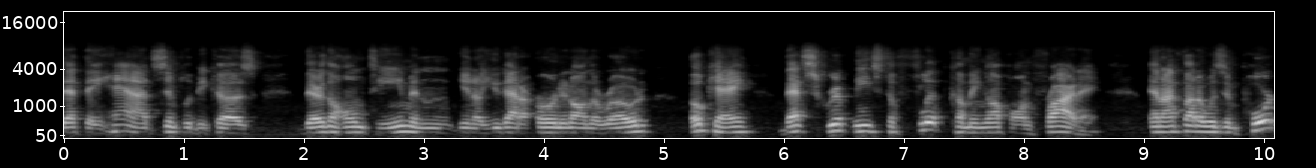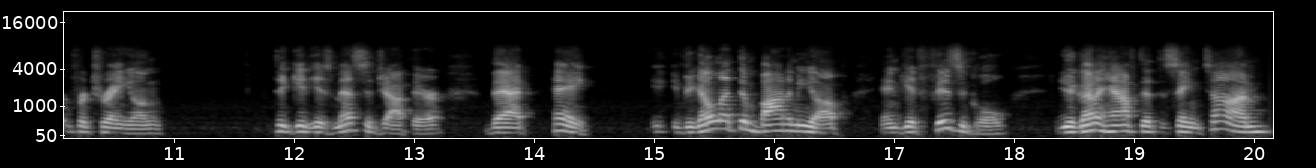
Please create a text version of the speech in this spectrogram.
that they had simply because they're the home team and you know you got to earn it on the road okay that script needs to flip coming up on friday. And i thought it was important for Trae young to get his message out there that hey if you're going to let them bottom me up and get physical you're going to have to at the same time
